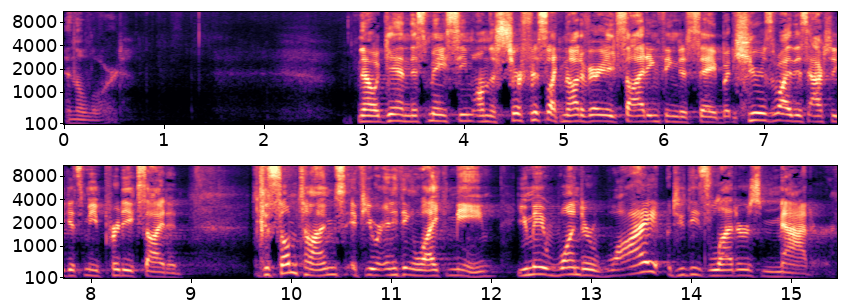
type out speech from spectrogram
in the Lord. Now, again, this may seem on the surface like not a very exciting thing to say, but here's why this actually gets me pretty excited. Because sometimes, if you are anything like me, you may wonder why do these letters matter?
